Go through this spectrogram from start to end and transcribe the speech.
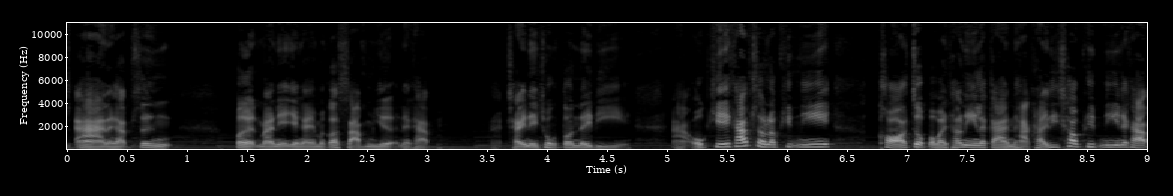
SR นะครับ ซึ่งเปิดมาเนี่ยยังไงมันก็ซ้ำเยอะนะครับ ใช้ในช่วงต้นได้ดีอ่าโอเคครับสำหรับคลิปนี้ขอจบเอาไว้เท่านี้ละกันหากใครที่ชอบคลิปนี้นะครับ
